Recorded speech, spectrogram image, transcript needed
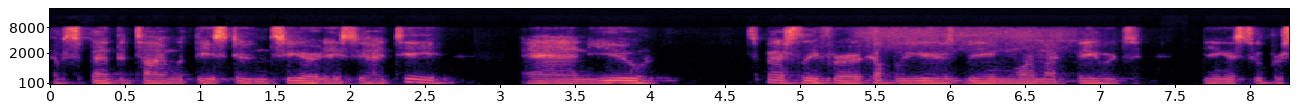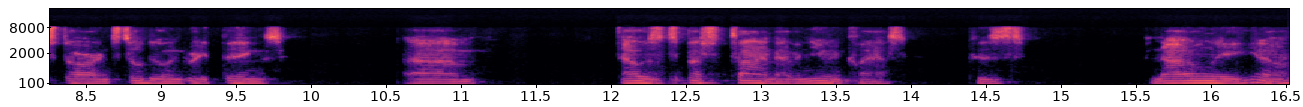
have spent the time with these students here at ACIT and you, especially for a couple years being one of my favorites, being a superstar and still doing great things. Um, that was a special time having you in class because not only, you know,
